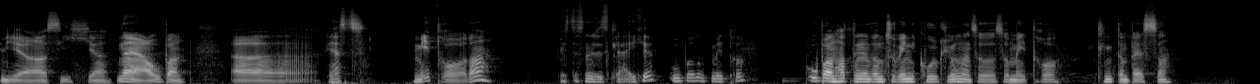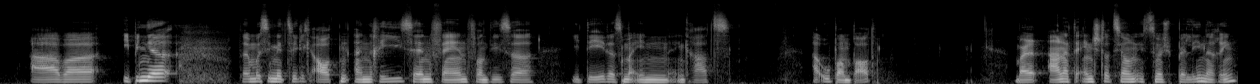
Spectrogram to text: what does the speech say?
Ja, sicher. Naja, U-Bahn. Äh, wie heißt's? Metro, oder? Ist das nicht das gleiche, U-Bahn und Metro? U-Bahn hat ihnen dann zu wenig cool gelungen, so, so Metro klingt dann besser. Aber ich bin ja, da muss ich mir jetzt wirklich outen, ein riesen Fan von dieser Idee, dass man in, in Graz eine U-Bahn baut. Weil eine der Endstationen ist zum Beispiel Berliner Ring.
